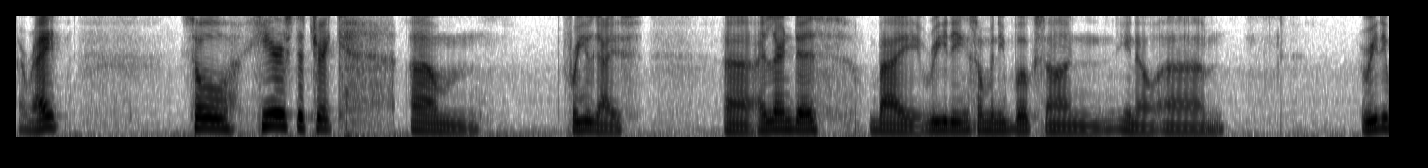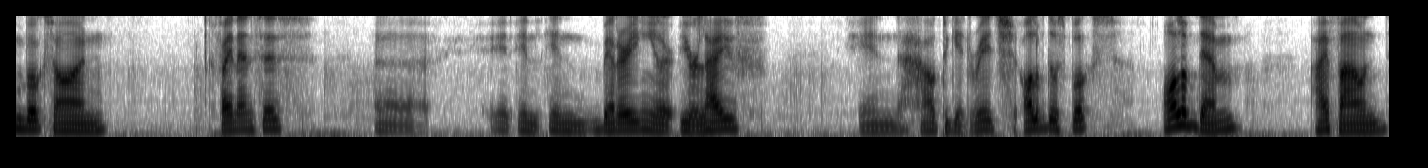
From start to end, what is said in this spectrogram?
All right. So here's the trick um, for you guys. Uh, I learned this by reading so many books on, you know, um, reading books on finances, uh, in, in in bettering your your life, in how to get rich. All of those books all of them, I found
